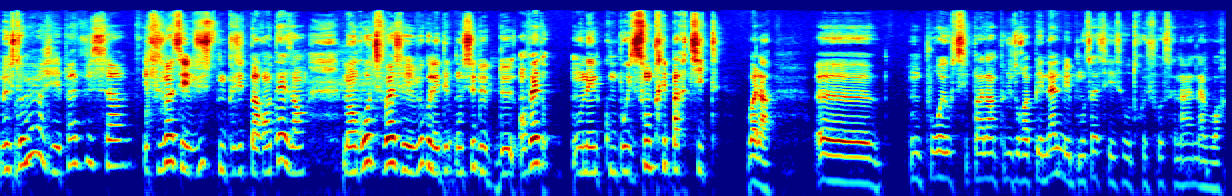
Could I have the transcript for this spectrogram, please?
Mais justement, moi, j'avais pas vu ça. Excuse-moi, c'est juste une petite parenthèse. Hein. Mais en gros, tu vois, j'avais vu qu'on était constitué de, de. En fait, on a une composition tripartite. Voilà. Euh, on pourrait aussi parler un peu du droit pénal, mais bon, ça, c'est autre chose, ça n'a rien à voir.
